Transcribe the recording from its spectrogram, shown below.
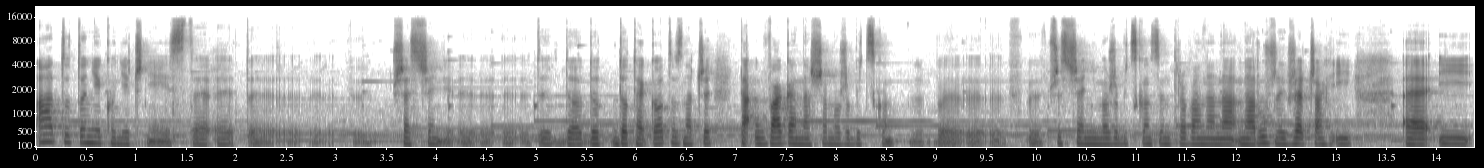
a to, to niekoniecznie jest e, e, przestrzeń y, y, y, do, do, do tego, to znaczy ta uwaga nasza może być w przestrzeni może być skoncentrowana na, na różnych rzeczach i, e, i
